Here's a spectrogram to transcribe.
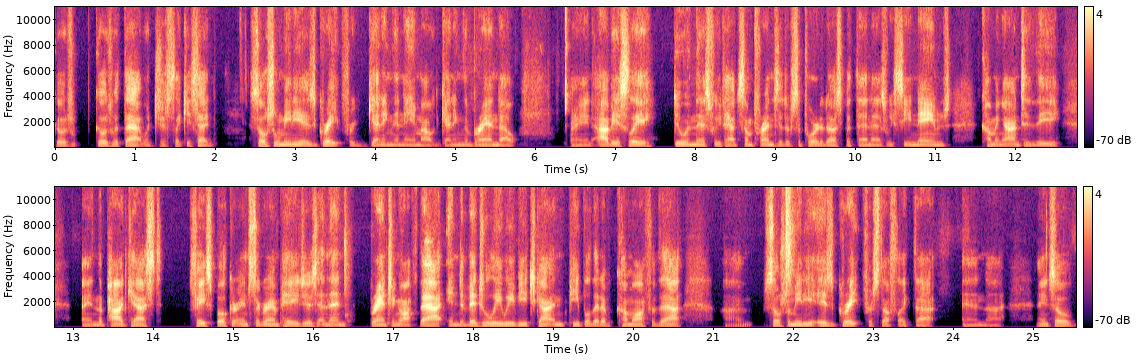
goes goes with that which just like you said social media is great for getting the name out getting the brand out. I mean obviously doing this we've had some friends that have supported us but then as we see names coming onto the in the podcast Facebook or Instagram pages, and then branching off that individually, we've each gotten people that have come off of that. Um, social media is great for stuff like that, and uh, and so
